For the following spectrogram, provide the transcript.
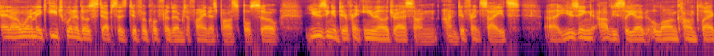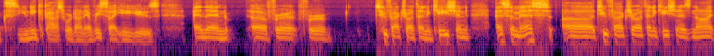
And I want to make each one of those steps as difficult for them to find as possible. So using a different email address on on different sites, uh, using obviously a, a long, complex, unique password on every site you use, and then uh, for for two-factor authentication. SMS uh, two-factor authentication is not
